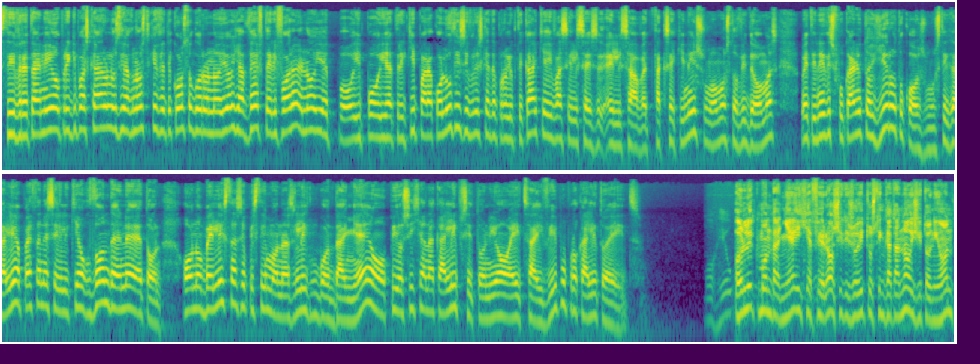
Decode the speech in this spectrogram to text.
Στη Βρετανία, ο πρίγκιπας Κάρολος διαγνώστηκε θετικός στον κορονοϊό για δεύτερη φορά, ενώ υπό ιατρική παρακολούθηση βρίσκεται προληπτικά και η Βασίλισσα Ελισάβετ. Θα ξεκινήσουμε όμως το βίντεό μας με την είδηση που κάνει το γύρο του κόσμου. Στη Γαλλία πέθανε σε ηλικία 89 ετών ο νομπελίστας επιστήμονας Λικ Μοντανιέ, ο οποίος είχε ανακαλύψει τον ιό HIV που προκαλεί το AIDS. Ο Λικ Μοντανιέ είχε αφιερώσει τη ζωή του στην κατανόηση των ιών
